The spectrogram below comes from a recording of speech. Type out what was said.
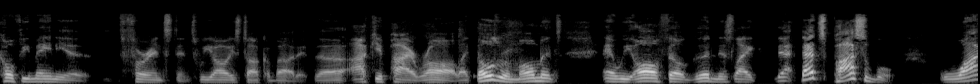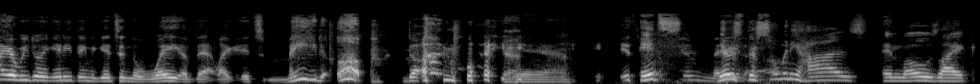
Kofi Mania, for instance, we always talk about it. The Occupy Raw, like those were moments and we all felt good. And it's like that that's possible. Why are we doing anything that gets in the way of that? Like it's made up, dog. Like, yeah. it's It's fucking made there's there's so many highs and lows. Like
